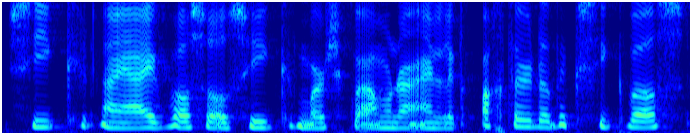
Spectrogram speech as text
ziek. Nou ja, ik was al ziek, maar ze kwamen er eindelijk achter dat ik ziek was.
